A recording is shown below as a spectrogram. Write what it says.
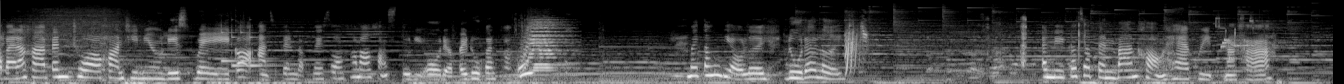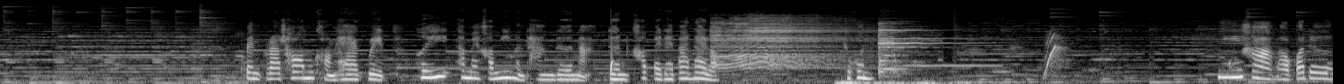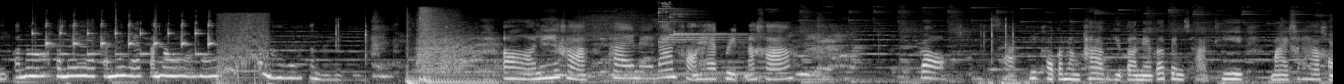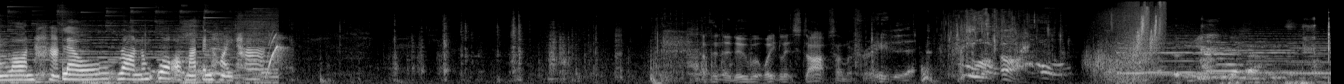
ต่อไปนะคะเป็นทัวร์ continue this way ก็อาจจะเป็นแบบในโซนข้างนอกของสตูดิโอเดี๋ยวไปดูกันค่ะอุ๊ยไม่ต้องเดี๋ยวเลยดูได้เลย อันนี้ก็จะเป็นบ้านของ Hagrid นะคะ เป็นกระท่อมของ Hagrid เฮ้ยทำไมเขามีเหมือนทางเดินอะเดินเข้าไปในบ้านได้หรอ ทุกคน ค่ะ เราก็เดินตะนอตะแนตะแนตะนอตะนอตะแนอ่านี่ค่ะ ภายในบ้านของแฮกริดนะคะ ก็ฉากที่เขากำลังพากอยู่ตอนนี้ก็เป็นฉากที่ไม้คาถาของรอนหักแล้วรอนต้องอ้วกออกมาเป็นหอยทาก Nothing to do but wait till it stops, I'm afraid.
